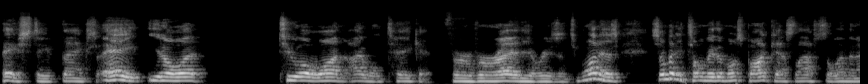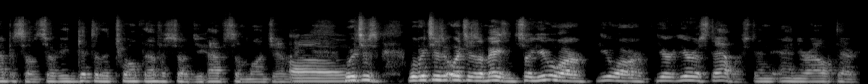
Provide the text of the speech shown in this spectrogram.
Hey, Steve, thanks. Hey, you know what? 201, I will take it for a variety of reasons. One is somebody told me that most podcasts last 11 episodes. So if you can get to the 12th episode, you have some longevity, uh, which is, which is, which is amazing. So you are, you are, you're, you're established and, and you're out there.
